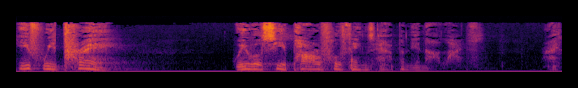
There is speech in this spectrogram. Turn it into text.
If we pray, we will see powerful things happen in our lives. Right?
